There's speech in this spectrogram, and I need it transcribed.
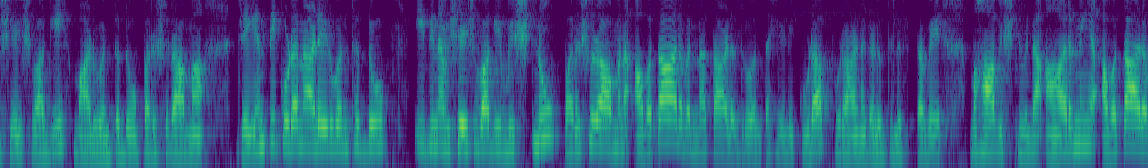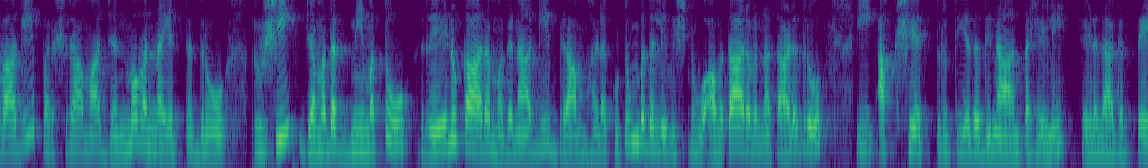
ವಿಶೇಷವಾಗಿ ಮಾಡುವಂಥದ್ದು. ಪರಶುರಾಮ ಜಯಂತಿ ಕೂಡ ನಾಳೆ ಇರುವಂಥದ್ದು. ಈ ದಿನ ವಿಶೇಷವಾಗಿ ವಿಷ್ಣು ಪರಶುರಾಮನ ಅವತಾರವನ್ನು ತಾಳಿದ್ರು ಅಂತ ಹೇಳಿ ಕೂಡ ಪುರಾಣಗಳು ತಿಳಿಸ್ತವೆ. ಮಹಾವಿಷ್ಣುವಿನ ಆರನೆಯ ಅವತಾರವಾಗಿ ಪರಶುರಾಮ ಜನ್ಮವನ್ನು ಎತ್ತಿದ್ರು. ಋಷಿ, ಜಮದಗ್ನಿ ಮತ್ತು ರೇಣುಕಾರ ಮಗನಾಗಿ ಬ್ರಾಹ್ಮಣ ಕುಟುಂಬದಲ್ಲಿ ವಿಷ್ಣುವು ಅವತಾರವನ್ನು ತಾಳಿದ್ರು, ಈ ಅಕ್ಷಯ ತೃತೀಯದ ದಿನ ಅಂತ ಹೇಳಿ ಹೇಳಲಾಗತ್ತೆ.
